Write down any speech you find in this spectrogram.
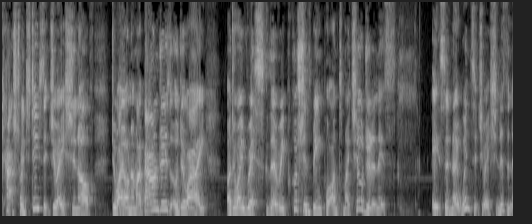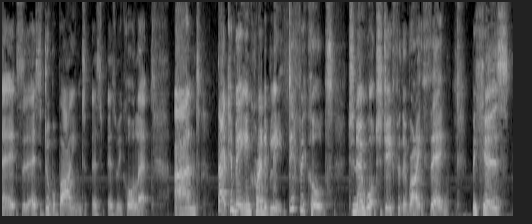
catch 22 situation of do I honor my boundaries or do I or do I risk the repercussions being put onto my children and it's it's a no-win situation, isn't it? It's a, it's a double bind as as we call it. And that can be incredibly difficult to know what to do for the right thing. Because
